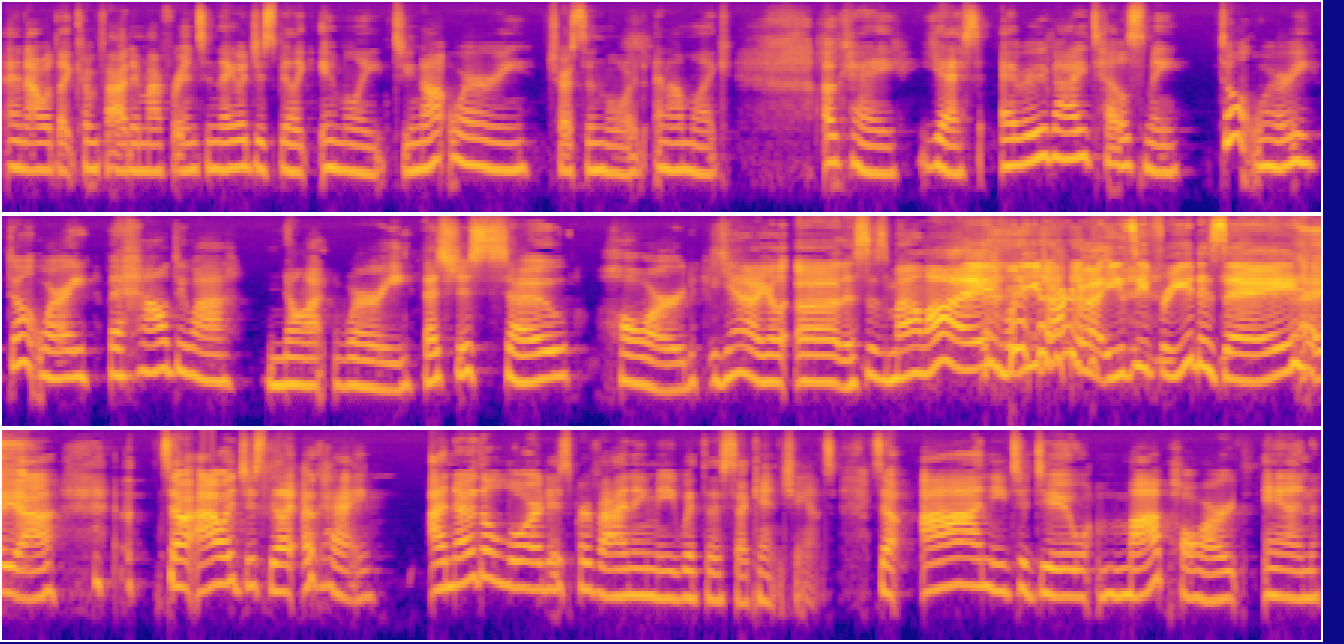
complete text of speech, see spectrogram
And I would like confide in my friends and they would just be like, Emily, do not worry. Trust in the Lord. And I'm like, okay, yes, everybody tells me, don't worry, don't worry. But how do I not worry? That's just so hard. Yeah, you're like, uh, this is my life. What are you talking about? Easy for you to say. Oh, yeah. so I would just be like, okay, I know the Lord is providing me with a second chance. So I need to do my part and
